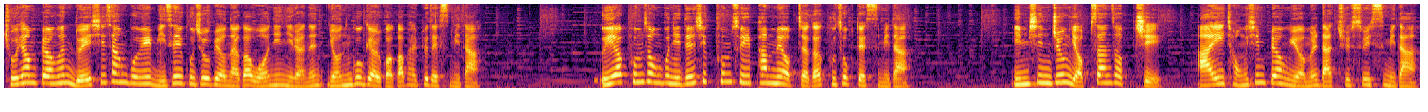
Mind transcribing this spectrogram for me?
조현병은 뇌 시상 부위 미세 구조 변화가 원인이라는 연구 결과가 발표됐습니다. 의약품 성분이 든 식품 수입 판매업자가 구속됐습니다. 임신 중 엽산 섭취, 아이 정신병 위험을 낮출 수 있습니다.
